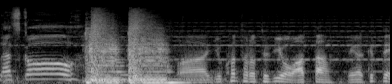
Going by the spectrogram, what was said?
렛츠고 와 6컨터로 드디어 왔다. 내가 그때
